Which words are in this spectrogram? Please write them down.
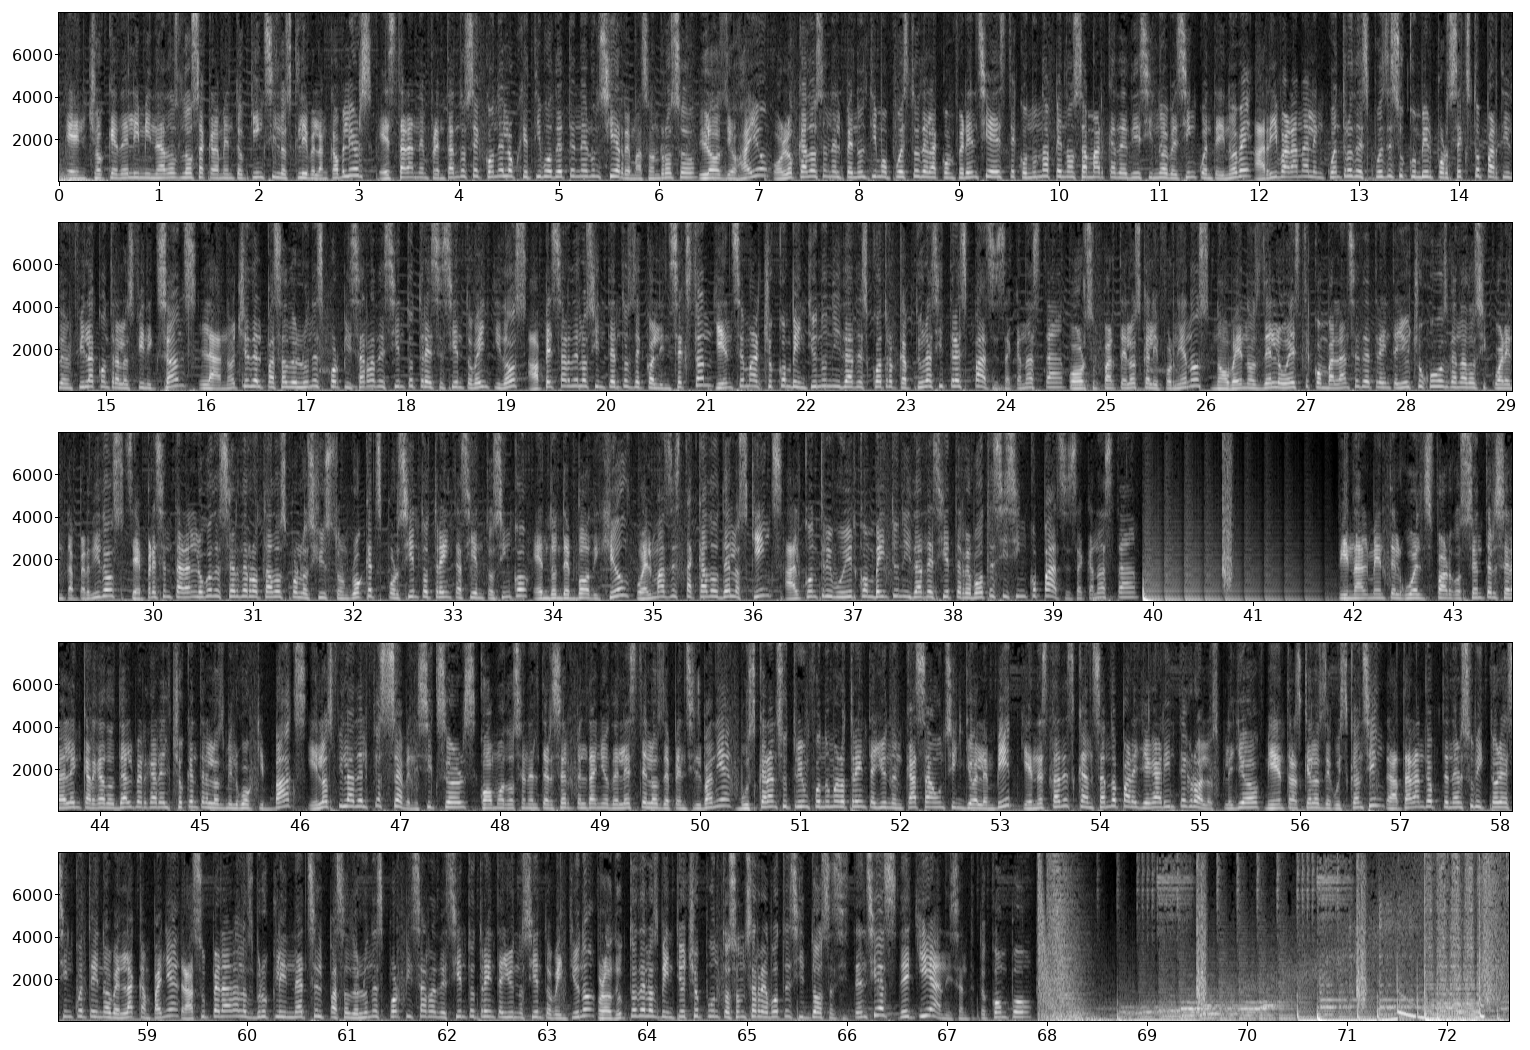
En choque de eliminados, los Sacramento Kings y los Cleveland Cavaliers estarán enfrentándose con el objetivo de tener un cierre más honroso. Los de Ohio, colocados en el penúltimo puesto de la conferencia este con una penosa marca de 19-59, arribarán al encuentro después de sucumbir por sexto partido en fila contra los Phoenix Suns la noche del pasado lunes por pizarra de 113-122, a pesar de los intentos de Colin Sexton, quien se marchó con 21 unidades, 4 capturas y 3 pases a canasta. Por su parte, los californianos, novenos del oeste con balance de 38 juegos ganados y 40 perdidos, se presentarán luego de ser derrotados por los Houston Rockets por 130-105, en donde Buddy Hill fue el más destacado de los Kings al contribuir con 20 unidades, 7 rebotes y 5 pases a canasta. Finalmente, el Wells Fargo Center será el encargado de albergar el choque entre los Milwaukee Bucks y los Philadelphia 76ers. Cómodos en el tercer peldaño del este, los de Pensilvania buscarán su triunfo número 31 en casa aún sin Joel Embiid, quien está descansando para llegar íntegro a los playoffs, mientras que los de Wisconsin tratarán de obtener su victoria 59 en la campaña tras superar a los Brooklyn Nets el pasado lunes por pizarra de 131-121, producto de los 28 puntos, 11 rebotes y 2 asistencias de Giannis Antetokounmpo.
